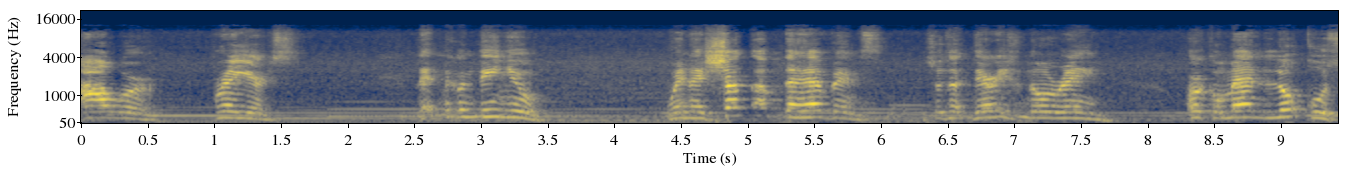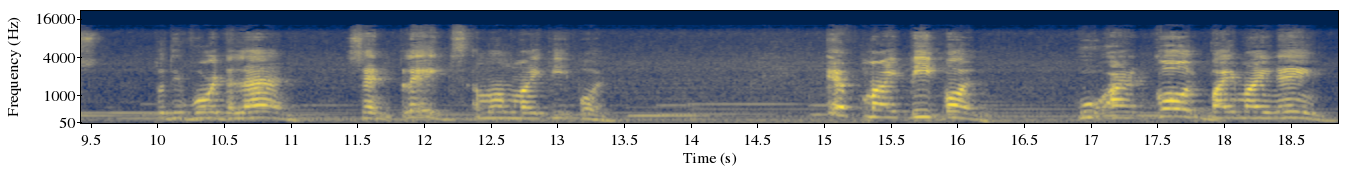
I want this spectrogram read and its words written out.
our prayers. Let me continue. When I shut up the heavens so that there is no rain, or command locusts to devour the land, send plagues among my people. If my people who are called by my name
